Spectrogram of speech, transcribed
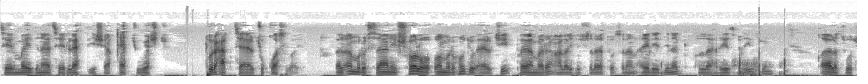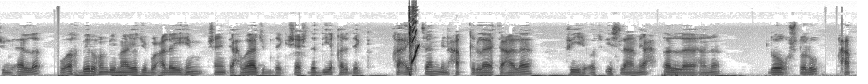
تير ميدنا تير لحت إشا قاتش وشت ترحق تال تقوصلوي الأمر الثاني شلو أمر هدو ألشي فيامر عليه الصلاة والسلام عيلي دينك الله رزق ليكم قالت وشن ألا وأخبرهم بما يجب عليهم شين تحواج بدك شاش ددي قردك. قايتا من حق الله تعالى فيه إسلام الله دوغشتلو حق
